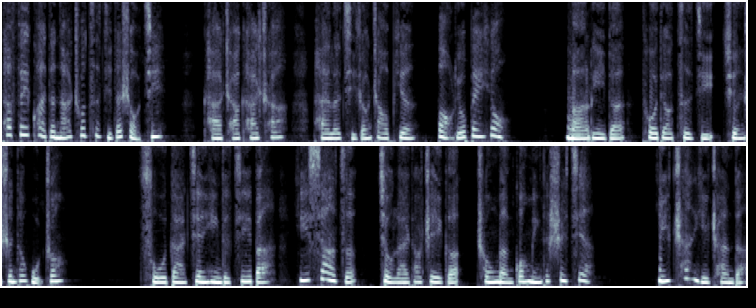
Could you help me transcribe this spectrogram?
他飞快地拿出自己的手机，咔嚓咔嚓拍了几张照片，保留备用。麻利的。脱掉自己全身的武装，粗大坚硬的鸡巴一下子就来到这个充满光明的世界，一颤一颤的，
